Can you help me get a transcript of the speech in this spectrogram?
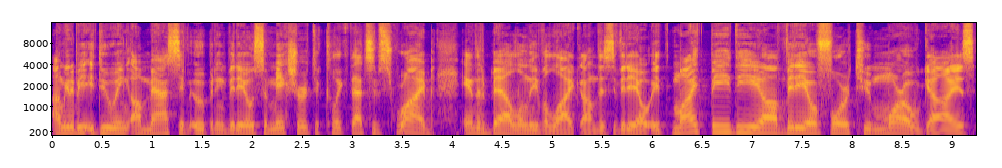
i'm gonna be doing a massive opening video so make sure to click that subscribe and the bell and leave a like on this video it might be the uh, video for tomorrow guys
